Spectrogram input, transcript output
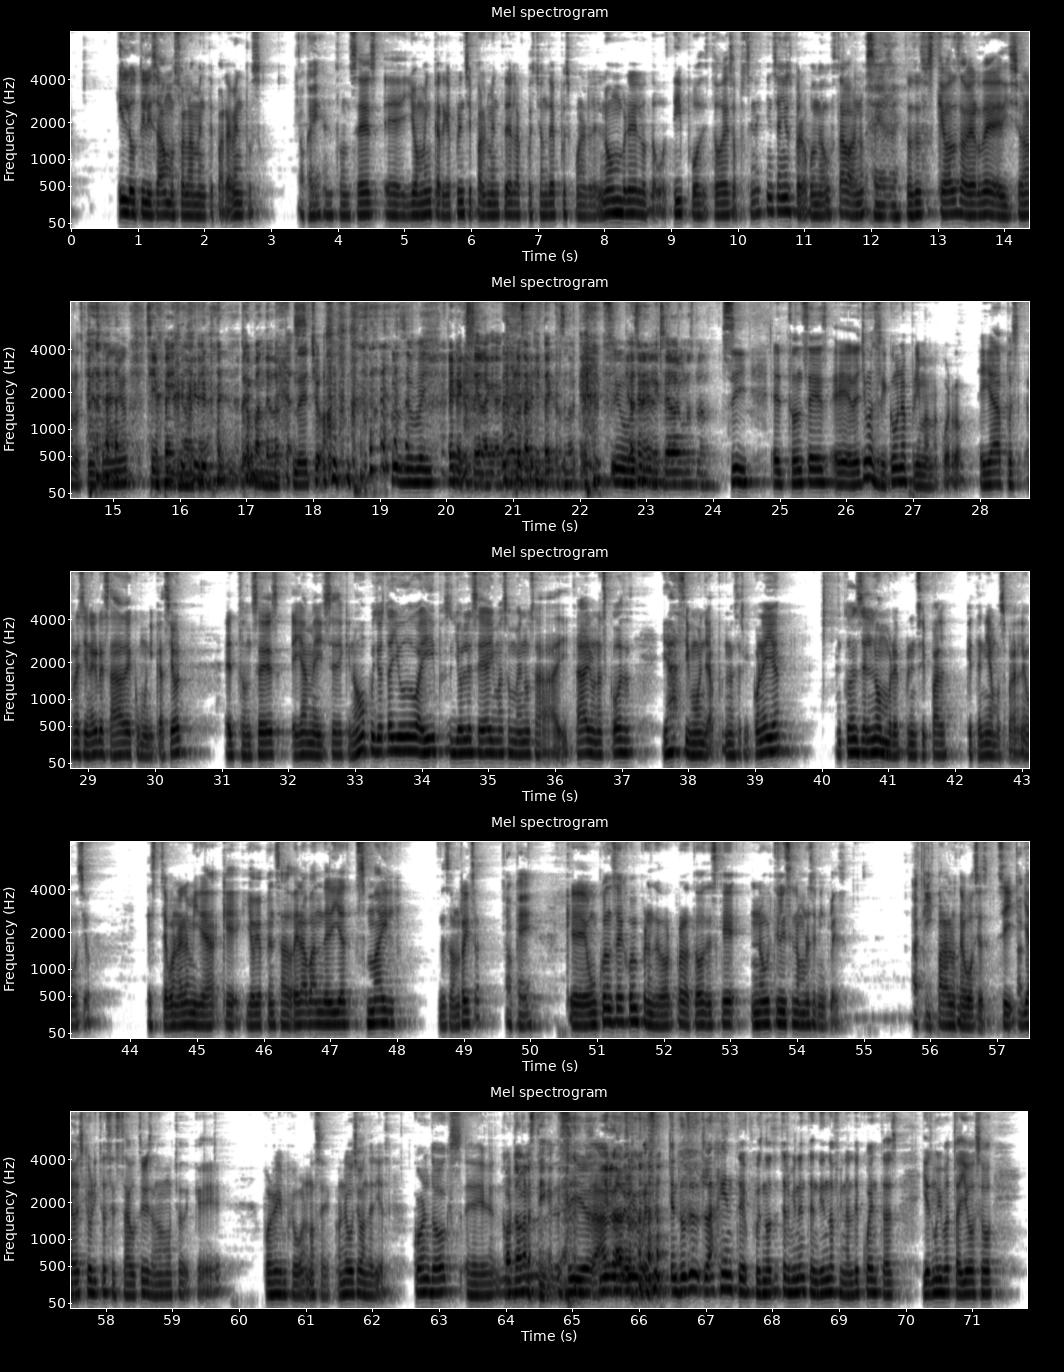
y lo utilizábamos solamente para eventos. Ok. Entonces, eh, yo me encargué principalmente de la cuestión de pues ponerle el nombre, los logotipos y todo eso. Pues tenía 15 años, pero pues me gustaba, ¿no? Sí, sí. Entonces, pues, ¿qué vas a saber de edición a los 15 años? Sí, en Paint, ¿no? Bandelocas. De hecho, usé 20. En Excel, acá, como los arquitectos, ¿no? Que, Sí, que man. hacen en Excel algunos planos. Sí, entonces, eh, de hecho me acerqué con una prima, me acuerdo. Ella, pues, recién egresada de comunicación. Entonces, ella me dice de que no, pues yo te ayudo ahí, pues yo le sé ahí más o menos a editar y unas cosas. Y ah, Simón, ya, pues me acerqué con ella. Entonces, el nombre principal que teníamos para el negocio, este, bueno, era mi idea que, que yo había pensado, era banderillas Smile, de sonrisa. Ok. Que un consejo emprendedor para todos es que no utilicen nombres en inglés. Aquí. Para los negocios, sí. Ya ves que ahorita se está utilizando mucho de que, por ejemplo, no sé, un negocio de banderías. Corn dogs. Eh, Corn dog on a stick. Sí, largo. así, pues. Entonces la gente pues no te termina entendiendo a final de cuentas y es muy batalloso.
